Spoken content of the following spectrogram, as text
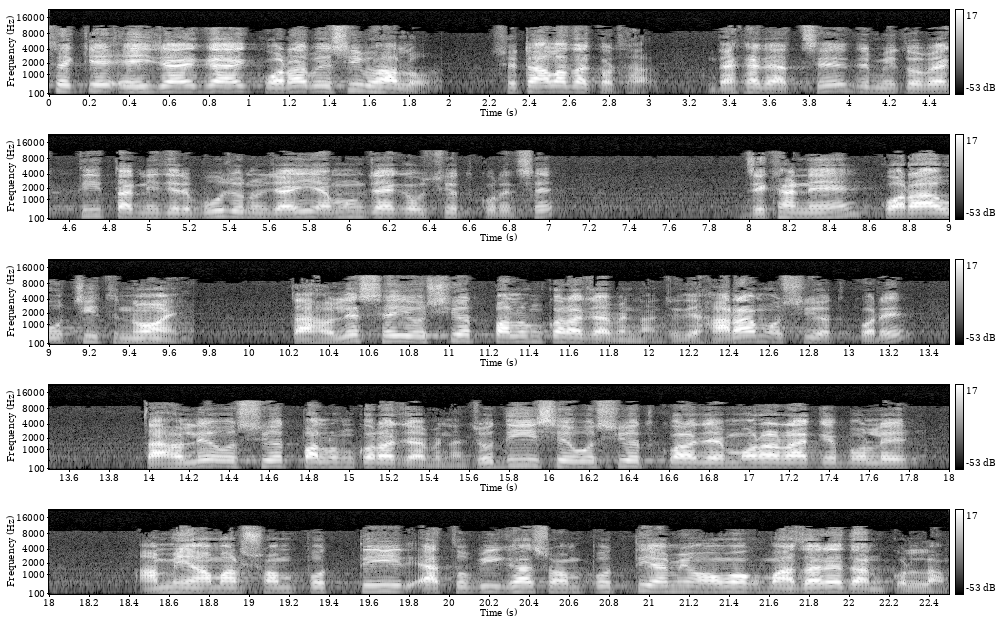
থেকে এই জায়গায় করা বেশি ভালো। সেটা আলাদা কথা। দেখা যাচ্ছে যে মৃত ব্যক্তি তার নিজের বুঝ অনুযায়ী এমন জায়গায় ওসিয়ত করেছে যেখানে করা উচিত নয়। তাহলে সেই ওসিয়ত পালন করা যাবে না। যদি হারাম ওসিয়ত করে, তাহলে ওসিয়ত পালন করা যাবে না। যদি সে ওসিয়ত করা যায়, মরার আগে বলে আমি আমার সম্পত্তির, এত বিঘা সম্পত্তি আমি অমক মাজারে দান করলাম।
